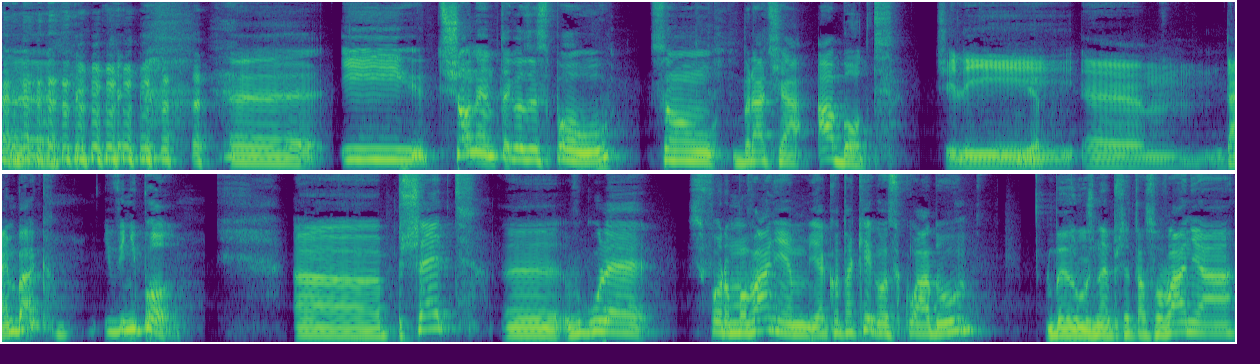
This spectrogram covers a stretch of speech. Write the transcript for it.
E, I trzonem tego zespołu są bracia Abbott, czyli yep. Dimebag i Vinnie Paul. E, przed e, w ogóle sformowaniem jako takiego składu były różne przetasowania,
